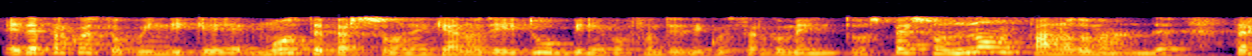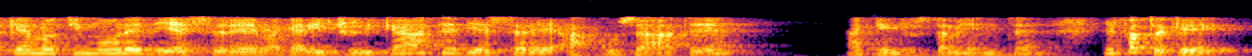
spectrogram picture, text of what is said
Ed è per questo quindi che molte persone che hanno dei dubbi nei confronti di questo argomento spesso non fanno domande perché hanno timore di essere magari giudicate, di essere accusate, anche ingiustamente. Il fatto è che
